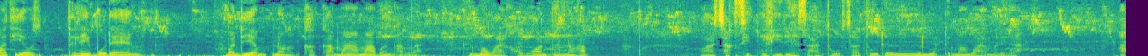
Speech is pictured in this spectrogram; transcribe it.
มาเที่ยวทะเลบัวแดงมาเดียมเนาะกะกะมามาเบิ่งครับคือมาไหว้ขอพรเพิ่นเนาะครับ ว่าศักดิ์สิทธิ์อีหลีเด้อสาธุสาธุเด้อลูกได้มาไหว้มื้อนี้ก็เอา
